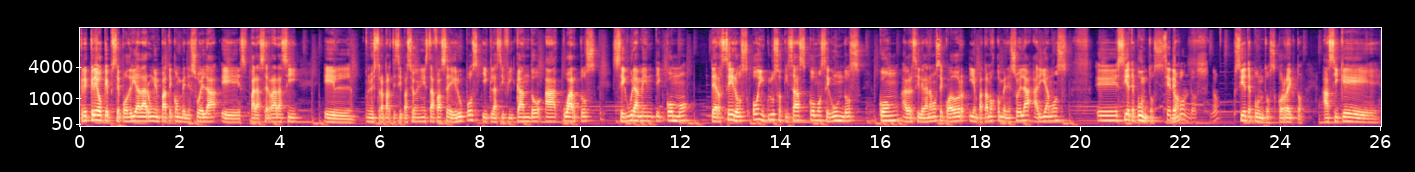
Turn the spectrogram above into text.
Creo que se podría dar un empate con Venezuela para cerrar así nuestra participación en esta fase de grupos y clasificando a cuartos seguramente como terceros o incluso quizás como segundos con, a ver si le ganamos Ecuador y empatamos con Venezuela, haríamos 7 eh, puntos. 7 puntos, ¿no? 7 puntos, correcto. Así que,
